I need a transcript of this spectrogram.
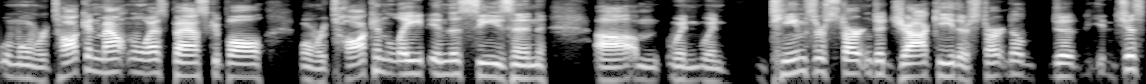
when we're talking Mountain West basketball, when we're talking late in the season, um, when, when teams are starting to jockey, they're starting to, to just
